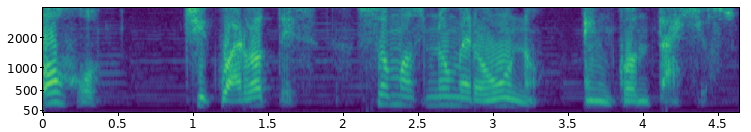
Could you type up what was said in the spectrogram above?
Ojo, chicuarotes, somos número uno en contagios.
